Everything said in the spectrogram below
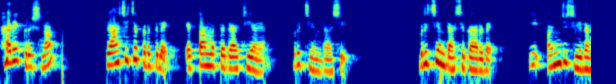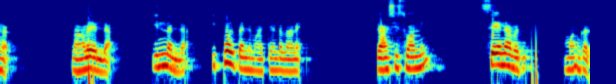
ഹരേ കൃഷ്ണ രാശിചക്രത്തിലെ എട്ടാമത്തെ രാശിയായ വൃശ്ചികം രാശി. വൃശ്ചികം രാശിക്കാരുടെ ഈ അഞ്ച് ശീലങ്ങൾ നാളെയല്ല ഇന്നല്ല ഇപ്പോൾ തന്നെ മാറ്റേണ്ടതാണ്. രാശിസ്വാമി സേനാപതി മംഗൾ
